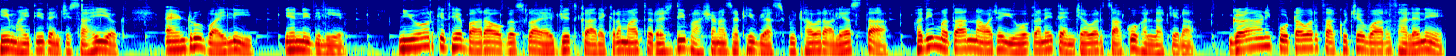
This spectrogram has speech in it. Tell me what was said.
ही माहिती त्यांचे सहाय्यक अँड्रू वायली यांनी दिली आहे. न्यूयॉर्क इथे बारा ऑगस्टला आयोजित कार्यक्रमात रजदी भाषणासाठी व्यासपीठावर आले असता हदी मतान नावाच्या युवकाने त्यांच्यावर चाकू हल्ला केला. गळा आणि पोटावर चाकूचे वार झाल्याने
